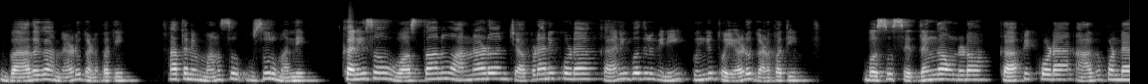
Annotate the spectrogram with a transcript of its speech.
బాధగా అన్నాడు గణపతి. అతని మనసు ఉసూరు మంది కనీసం వస్తాను అన్నాడు అని చెప్పడానికి కూడా కాని బదులు విని కుంగిపోయాడు గణపతి. బస్సు సిద్ధంగా ఉండడం కాఫీ కూడా ఆగకుండా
